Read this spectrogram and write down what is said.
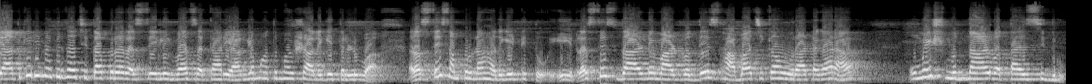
ಯಾದಗಿರಿ ನಗರದ ಚಿತ್ತಾಪುರ ರಸ್ತೆಯಲ್ಲಿರುವ ಸರ್ಕಾರಿ ಆಂಗ್ಲ ಮಾಧ್ಯಮ ಶಾಲೆಗೆ ತೆರಳುವ ರಸ್ತೆ ಸಂಪೂರ್ಣ ಹದಗೆಟ್ಟಿತ್ತು. ಈ ರಸ್ತೆ ಸುಧಾರಣೆ ಮಾಡುವಂತೆ ಸಾಮಾಜಿಕ ಹೋರಾಟಗಾರ ಉಮೇಶ್ ಮುದ್ನಾಳ್ ಒತ್ತಾಯಿಸಿದ್ರು.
